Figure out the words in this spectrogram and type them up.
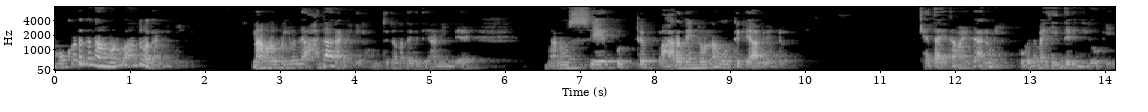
මොකටද නාමරුව අඳුරගන්නේ කියලා. නාම රූප පිළිබඳ හදාරන්නේ කියලා. මුත්තර මතක තියානින්ද මිනිස්සෙකුට පහර දෙන්න ඕන නම් ඌත් එක්ක යාළු වෙන්න ඕන. කැතයි තමයි ධර්මයේ. ඕක තමයි සිද්ධ වෙන්නේ ලෝකේ.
